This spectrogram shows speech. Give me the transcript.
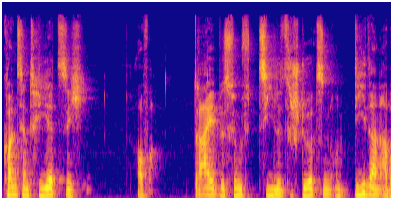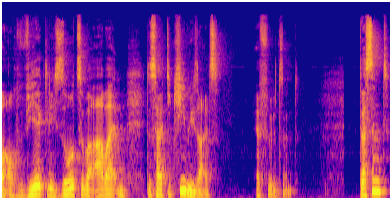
konzentriert sich auf drei bis fünf Ziele zu stürzen und die dann aber auch wirklich so zu bearbeiten, dass halt die Key Results erfüllt sind. Das sind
